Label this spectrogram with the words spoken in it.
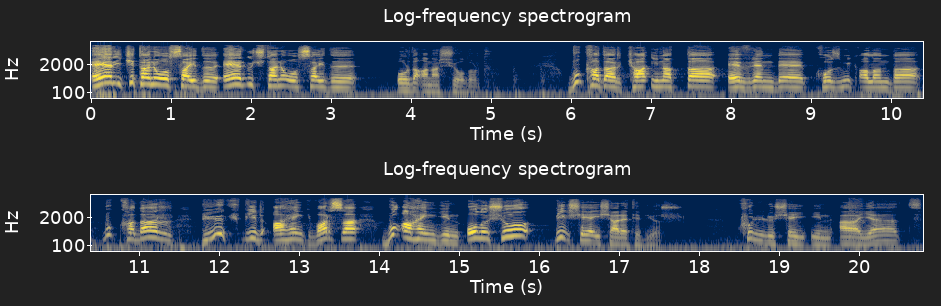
Eğer iki tane olsaydı eğer üç tane olsaydı orada anarşi olurdu. Bu kadar kainatta evrende kozmik alanda bu kadar büyük bir ahenk varsa bu ahengin oluşu bir şeye işaret ediyor kullu şeyin ayet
